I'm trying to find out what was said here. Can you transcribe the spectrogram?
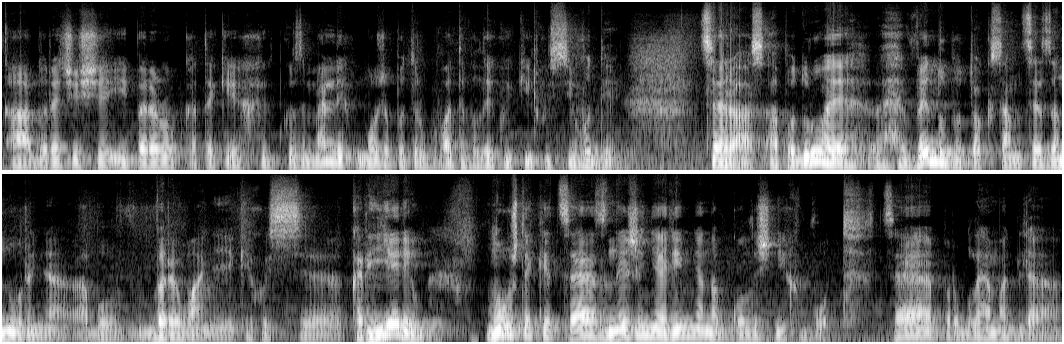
А до речі, ще і переробка таких рідкоземельних може потребувати великої кількості води. Це раз. А по-друге, видобуток, сам це занурення або виривання якихось е, кар'єрів, знову ж таки, це зниження рівня навколишніх вод. Це проблема для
